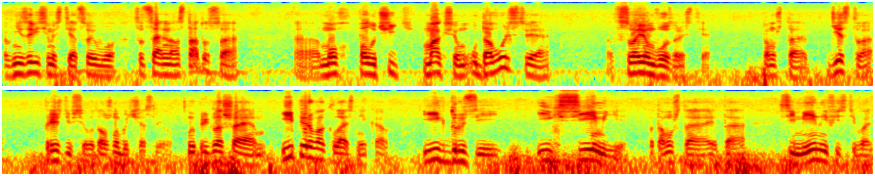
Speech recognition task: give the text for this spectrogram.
вне зависимости от своего социального статуса, э, мог получить максимум удовольствия в своем возрасте. Потому что детство прежде всего должно быть счастливым. Мы приглашаем и первоклассников, и их друзей, и их семьи, потому что это семейный фестиваль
